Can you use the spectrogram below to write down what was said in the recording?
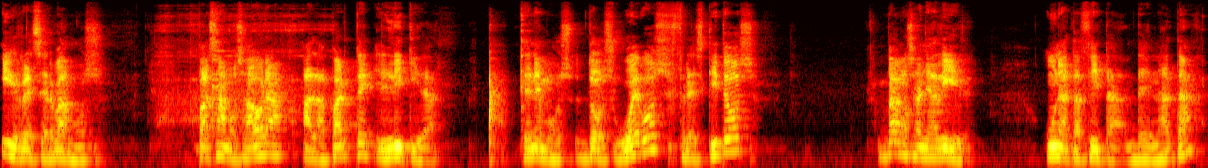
y reservamos. Pasamos ahora a la parte líquida tenemos dos huevos fresquitos. Vamos a añadir una tacita de nata.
